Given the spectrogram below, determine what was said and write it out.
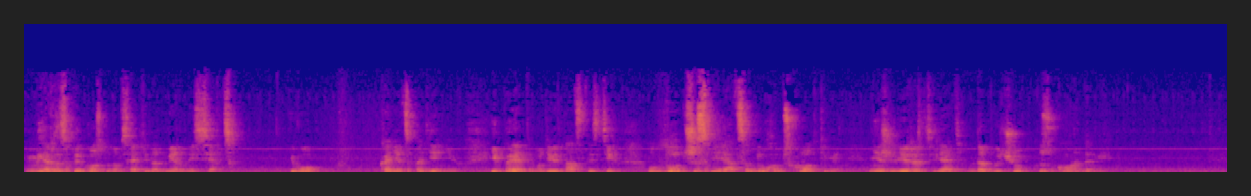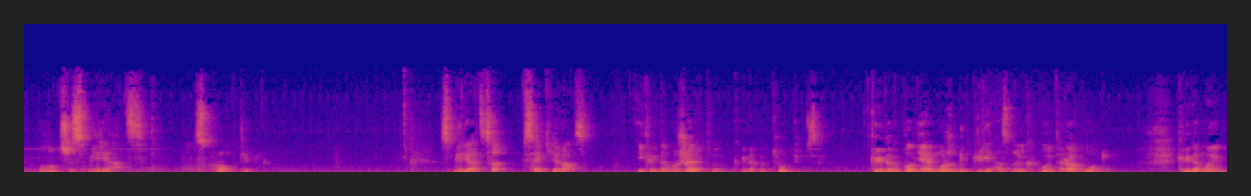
Мерзость пред Господом всякий надменный сердцем. Его конец падению. И поэтому, 19 стих, лучше смиряться духом с кроткими, нежели разделять добычу с гордыми. Лучше смиряться с кроткими. Смиряться всякий раз. И когда мы жертвуем, когда мы трудимся, когда выполняем, может быть, грязную какую-то работу, когда мы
